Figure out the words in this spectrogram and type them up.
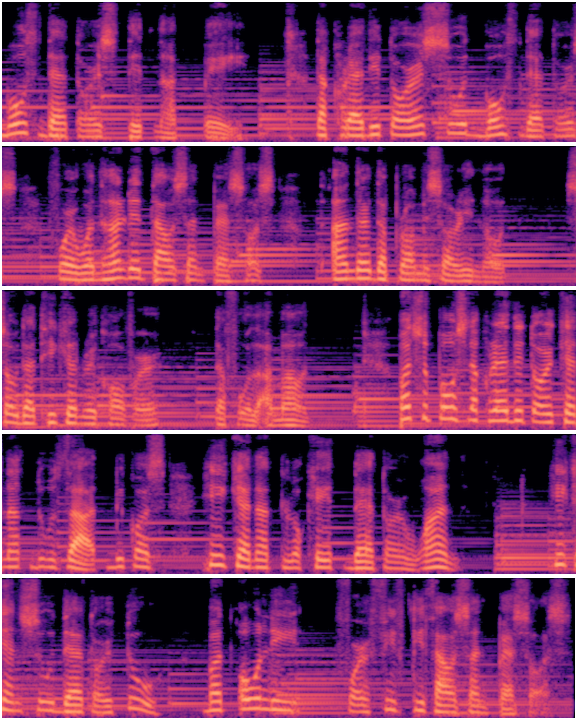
both debtors did not pay. The creditor sued both debtors for 100,000 pesos under the promissory note so that he can recover the full amount. But suppose the creditor cannot do that because he cannot locate debtor 1. He can sue debtor 2, but only for 50,000 pesos.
